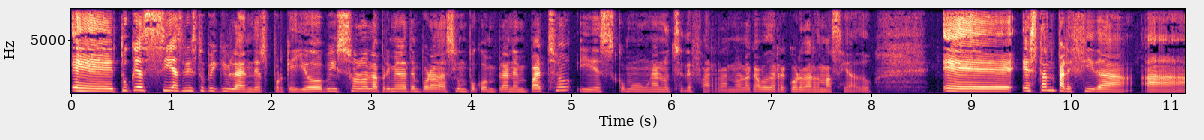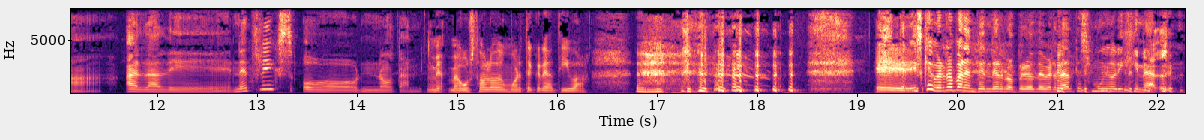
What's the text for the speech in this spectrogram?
Eh, Tú que sí has visto Peaky Blinders, porque yo vi solo la primera temporada así un poco en plan empacho y es como una noche de farra, no la acabo de recordar demasiado. Eh, ¿Es tan parecida a, a la de Netflix o no tanto? Me, me gusta lo de muerte creativa. Eh, Tenéis que verla para entenderlo, pero de verdad es muy original.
